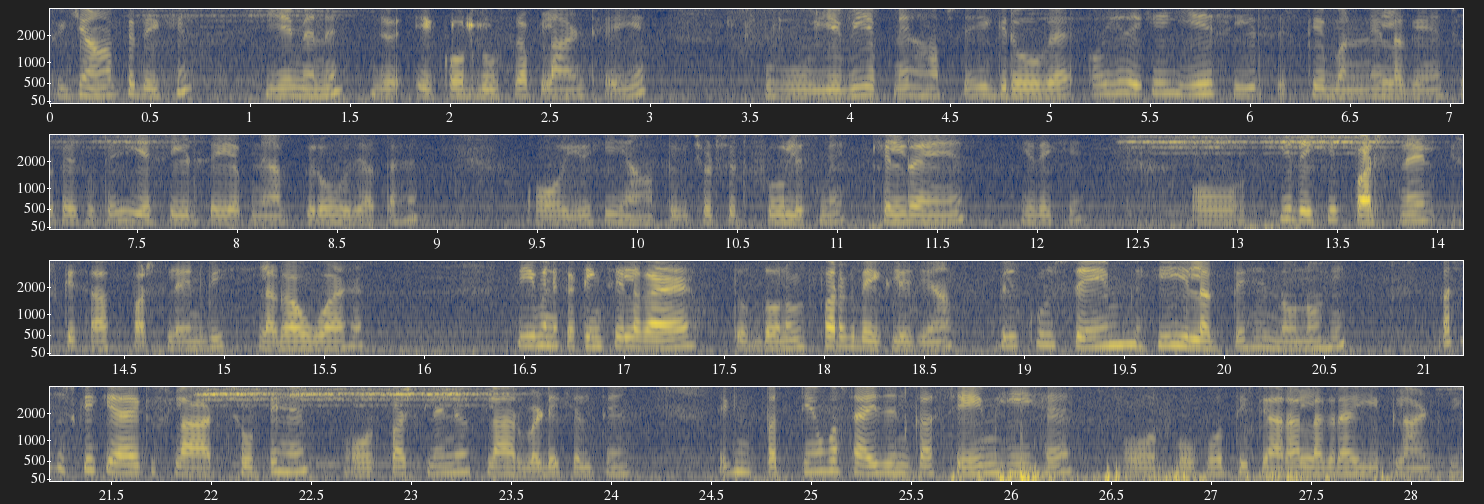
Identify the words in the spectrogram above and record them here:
तो यहाँ पे देखें, ये मैंने जो एक और दूसरा प्लांट है ये तो ये भी अपने आप से ही ग्रो हो गए और ये देखिए, ये सीड्स इसके बनने लगे हैं छोटे छोटे ये सीड से ही अपने आप ग्रो हो जाता है। और ये देखिए, यहाँ पे भी छोटे छोटे फूल इसमें खिल रहे हैं, ये देखिए। और ये देखिए, पर्सनल, इसके साथ पर्सलेन भी लगा हुआ है। तो ये मैंने कटिंग से लगाया है तो दोनों में फ़र्क देख लीजिए आप, बिल्कुल सेम ही लगते हैं, दोनों ही। बस इसके क्या है कि फ्लावर छोटे हैं और पर्सलिन में फ्लावर बड़े खिलते हैं। लेकिन पत्तियों का साइज़ इनका सेम ही है और बहुत ही प्यारा लग रहा है ये प्लांट भी।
